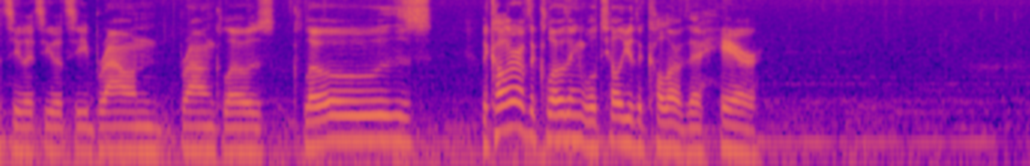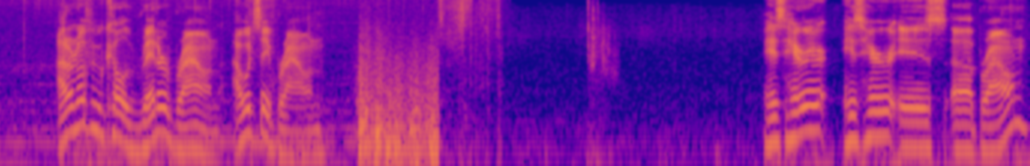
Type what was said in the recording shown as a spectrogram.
Let's see, let's see, let's see. Brown, brown clothes. Clothes. The color of the clothing will tell you the color of their hair. I don't know if we would call it red or brown. I would say brown. His hair, his hair is uh, brown.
